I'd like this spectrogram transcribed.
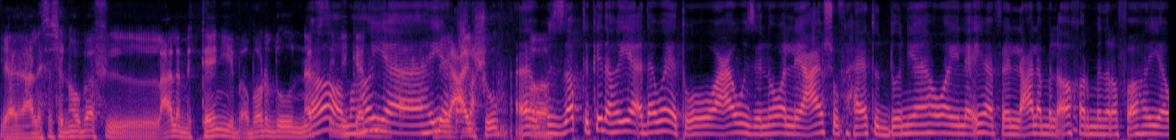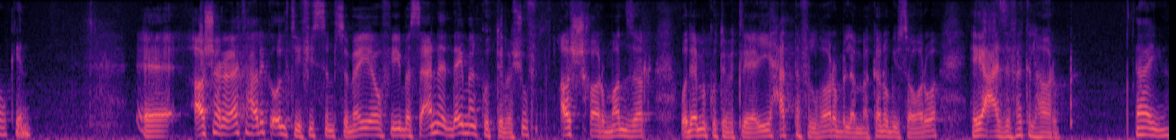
يعني على أساس إن هو بقى في العالم التاني يبقى برضه نفس آه اللي ما كان هي هي طبعا. بيعايشه آه آه. بالظبط كده. هي ادوات وهو عاوز إن هو اللي عاشه في حياة الدنيا هو يلاقيها في العالم الآخر من رفاهية وكده. آه، أشهر الآلات حضرتك قلتي في السمسمية وفي بس أنا دايما كنت بشوف أشهر منظر ودايما كنت بتلاقيه حتى في الغرب لما كانوا بيصوروها هي عازفات الهارب أيوه.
